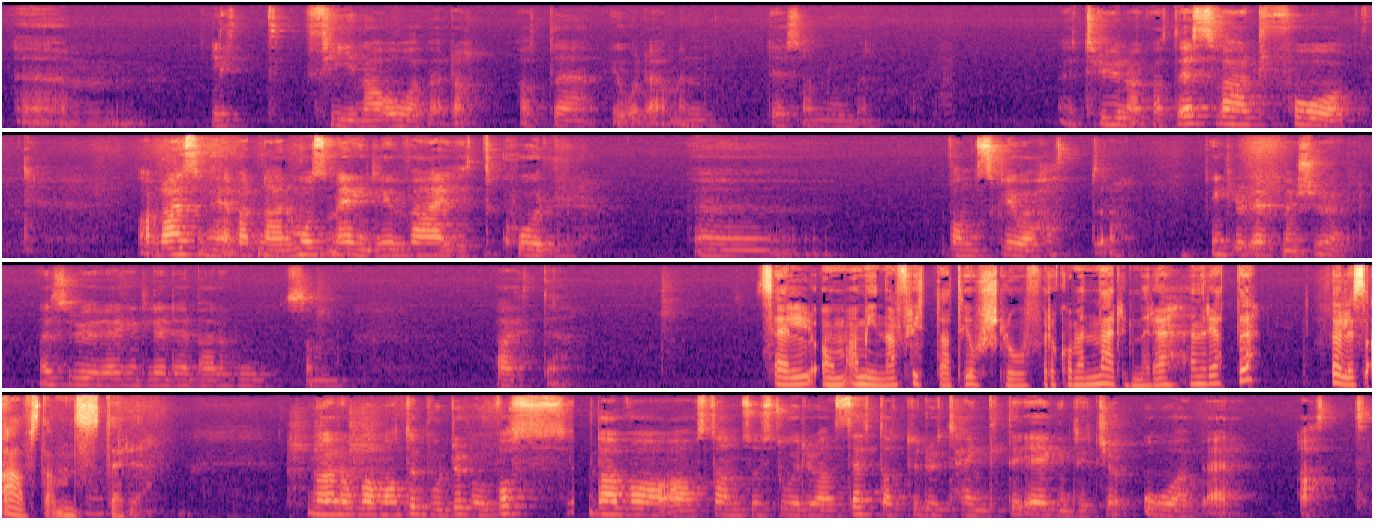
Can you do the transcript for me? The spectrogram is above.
um, litt fina over, da. At det, jo, det, men det er sånn nå, men Jeg tror nok at det er svært få av de som har vært nærme henne, som egentlig vet hvor uh, vanskelig hun har hatt det. Inkludert meg sjøl. Jeg tror egentlig det er bare hun som vet det. Selv om Amina flytta til Oslo for å komme nærmere Henriette, føles avstanden større. Når hun på en måte bodde på Voss, da var avstanden så stor uansett at du tenkte egentlig ikke over at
